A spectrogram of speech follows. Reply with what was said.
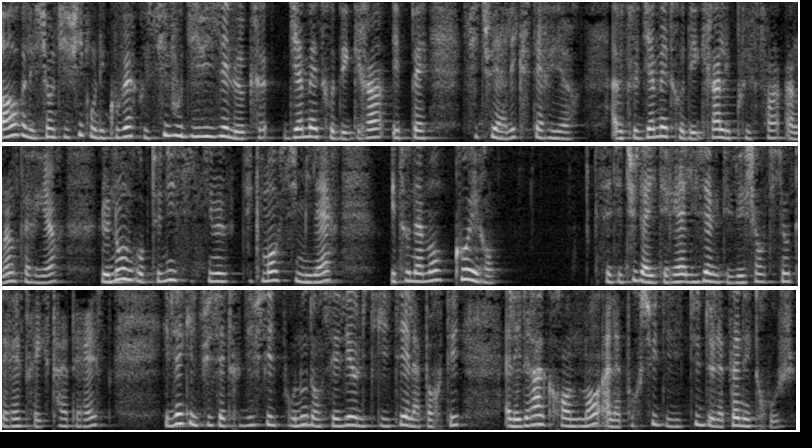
Or, les scientifiques ont découvert que si vous divisez le diamètre des grains épais situés à l'extérieur avec le diamètre des grains les plus fins à l'intérieur, le nombre obtenu est systématiquement similaire, étonnamment cohérent. Cette étude a été réalisée avec des échantillons terrestres et extraterrestres, et bien qu'il puisse être difficile pour nous d'en saisir l'utilité et la portée, elle aidera grandement à la poursuite des études de la planète rouge.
